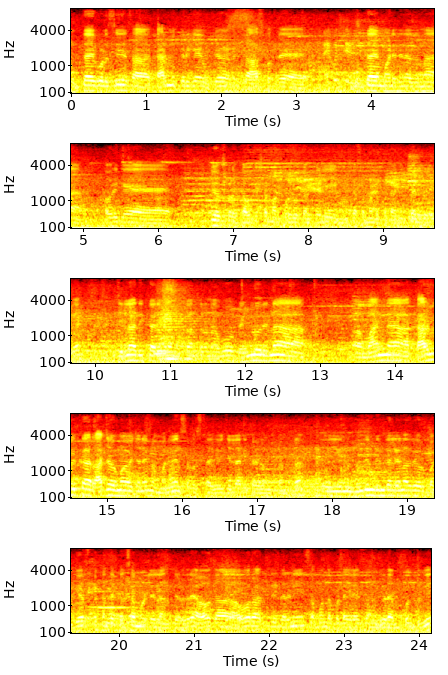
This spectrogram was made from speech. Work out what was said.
ಮುಕ್ತಾಯಗೊಳಿಸಿ ಕಾರ್ಮಿಕರಿಗೆ ಉಪಯೋಗ ಆಸ್ಪತ್ರೆ ಮುಕ್ತಾಯ ಮಾಡಿದರೆ ಅದನ್ನು ಅವರಿಗೆ ಉಪಯೋಗಿಸ್ಕೊಳ್ಳೋಕ್ಕೆ ಅವಕಾಶ ಮಾಡಿಕೊಡ್ಬೇಕಂತೇಳಿ ಮುಖ್ಯ ಸಂಬಂಧಪಟ್ಟ ಅಧಿಕಾರಿಗಳಿಗೆ, ಜಿಲ್ಲಾಧಿಕಾರಿಗಳ ಮುಖಾಂತರ ನಾವು ಬೆಂಗಳೂರಿನ ಮಾನ್ಯ ಕಾರ್ಮಿಕ ರಾಜ್ಯ ವಿಮಾ ಯೋಜನೆಗೆ ನಾವು ಮನವಿಯನ್ನು ಸಲ್ಲಿಸ್ತಾ ಇದ್ದೀವಿ ಜಿಲ್ಲಾಧಿಕಾರಿಗಳ ಮುಖಾಂತರ. ಈ ಮುಂದಿನ ದಿನದಲ್ಲಿ ಏನಾದರೂ ಇವರು ಬಗೆಹರಿಸ್ತಕ್ಕಂಥ ಕೆಲಸ ಮಾಡಲಿಲ್ಲ ಅಂತ ಹೇಳಿದ್ರೆ ಅವರ ಅವರಾತ್ರಿ ಧರಣಿ ಸಂಬಂಧಪಟ್ಟ ಇಲಾಖೆ ಮುಂದೆ ಹಮ್ಮಿಕೊಂತೀವಿ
